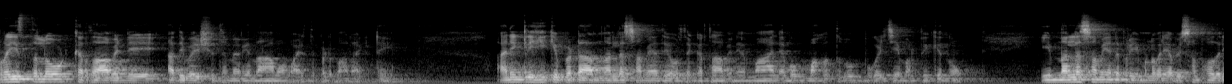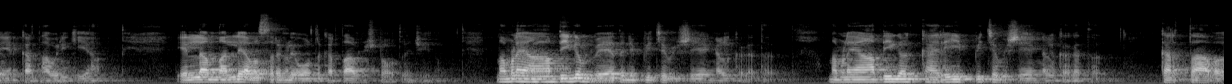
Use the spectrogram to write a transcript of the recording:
ക്രൈസ്തലോഡ് കർത്താവിന്റെ അതിപരിശുദ്ധമേറിയ നാമം വാഴ്ത്തപ്പെടുമാറാകട്ടെ. അനുഗ്രഹിക്കപ്പെട്ട നല്ല സമയത്തെ ഓർത്ത് കർത്താവിന് മാനവും മഹത്വവും പുകഴ്ചയും അർപ്പിക്കുന്നു. ഈ നല്ല സമയം എന്റെ പ്രിയമുള്ളവരെ അഭിസംബോധന ചെയ്യാൻ കർത്താവ് ഒരുക്കിയ എല്ലാം നല്ല അവസരങ്ങളെ ഓർത്ത് കർത്താവിന് സ്തോത്രം ചെയ്യുന്നു. നമ്മളെ അധികം വേദനിപ്പിച്ച വിഷയങ്ങൾക്കകത്ത് നമ്മളെ അധികം കരയിപ്പിച്ച വിഷയങ്ങൾക്കകത്ത് കർത്താവ്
